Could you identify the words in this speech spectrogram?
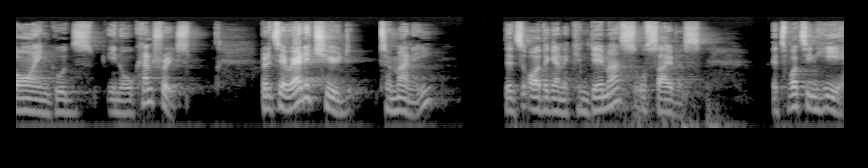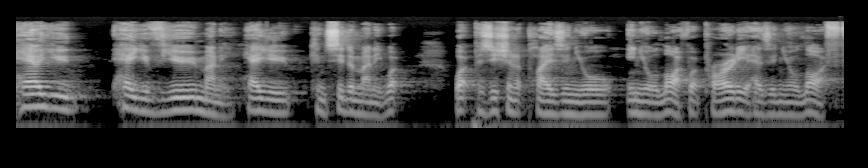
buying goods in all countries. But it's our attitude to money that's either going to condemn us or save us. It's what's in here, how you how you view money, how you consider money, what what position it plays in your in your life, what priority it has in your life.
